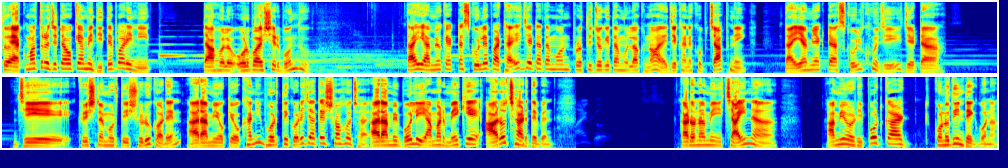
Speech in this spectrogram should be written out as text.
তো একমাত্র যেটা ওকে আমি দিতে পারিনি, তা হলো ওর বয়সের বন্ধু। তাই আমি ওকে একটা স্কুলে পাঠাই যেটা তেমন প্রতিযোগিতামূলক নয়, যেখানে খুব চাপ নেই। তাই আমি একটা স্কুল খুঁজি যেটা যে কৃষ্ণমূর্তি শুরু করেন, আর আমি ওকে ওখানেই ভর্তি করি যাতে সহজ হয়। আর আমি বলি, আমার মেয়েকে আরও ছাড় দেবেন। কারণ আমি চাই না, আমি ওর রিপোর্ট কার্ড কোনোদিন দেখব না।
